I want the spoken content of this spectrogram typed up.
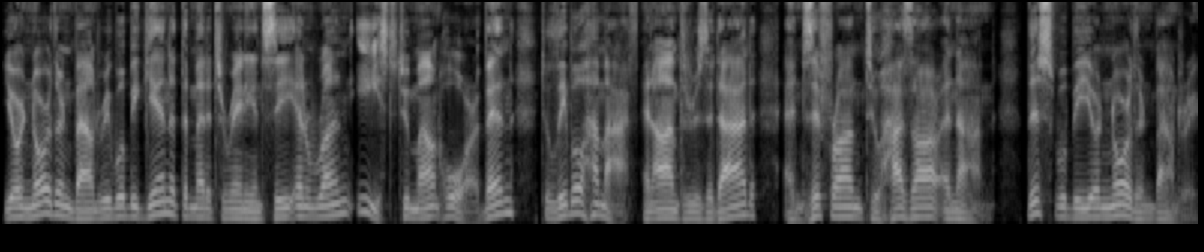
Your northern boundary will begin at the Mediterranean Sea and run east to Mount Hor, then to Lebo Hamath, and on through Zedad and Ziphron to Hazar Enan. This will be your northern boundary.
